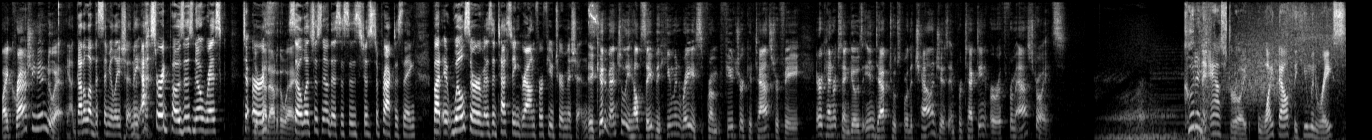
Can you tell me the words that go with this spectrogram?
by crashing into it. Yeah, gotta love the simulation. The asteroid poses no risk to Get Earth. that out of the way. So let's just know this. This is just a practice thing, but it will serve as a testing ground for future missions. It could eventually help save the human race from future catastrophe. Eric Hendrickson goes in depth to explore the challenges in protecting Earth from asteroids. Could an asteroid wipe out the human race?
